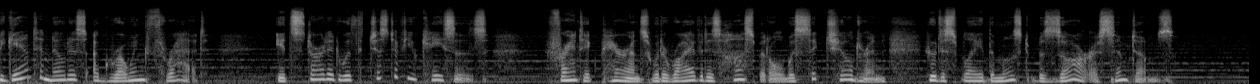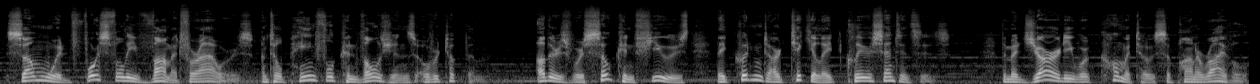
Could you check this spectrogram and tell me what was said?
began to notice a growing threat. It started with just a few cases. Frantic parents would arrive at his hospital with sick children who displayed the most bizarre symptoms. Some would forcefully vomit for hours until painful convulsions overtook them. Others were so confused they couldn't articulate clear sentences. The majority were comatose upon arrival.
